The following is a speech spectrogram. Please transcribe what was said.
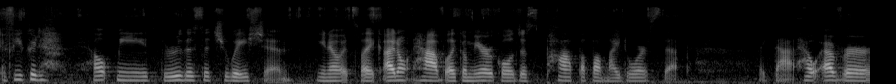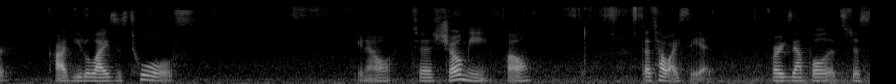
if you could help me through the situation, you know, it's like I don't have like a miracle just pop up on my doorstep like that. However, God utilizes tools, you know, to show me, well, that's how I see it. For example, it's just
